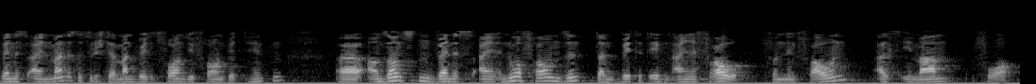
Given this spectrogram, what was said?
Wenn es ein Mann ist, natürlich der Mann betet vorne, die Frauen beten hinten. Äh, ansonsten, wenn es ein, nur Frauen sind, dann betet eben eine Frau von den Frauen als Imam vor.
